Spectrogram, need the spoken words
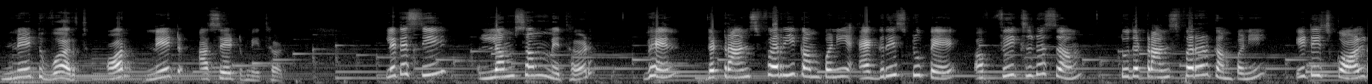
net worth or net asset method. Let us see lump sum method. When the transferee company agrees to pay a fixed sum to the transferor company, it is called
